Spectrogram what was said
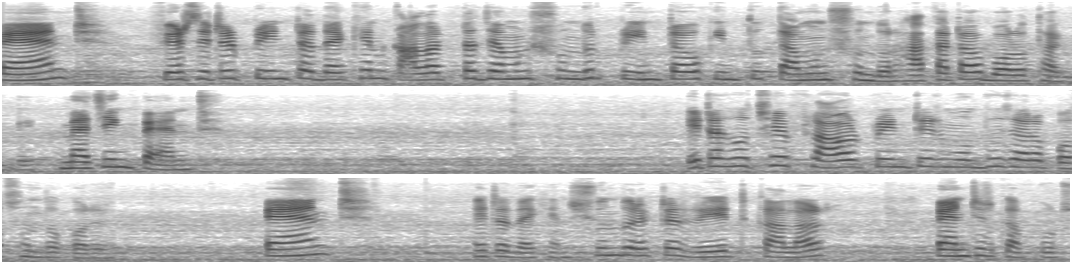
প্যান্ট ফের সেটার প্রিন্টটা দেখেন কালারটা যেমন সুন্দর প্রিন্টটাও কিন্তু তেমন সুন্দর, হাতাটাও বড় থাকবে। ম্যাচিং প্যান্ট এটা হচ্ছে ফ্লাওয়ার প্রিন্টের মধ্যে যারা পছন্দ করে প্যান্ট এটা দেখেন, সুন্দর একটা রেড কালার প্যান্টের কাপড়।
